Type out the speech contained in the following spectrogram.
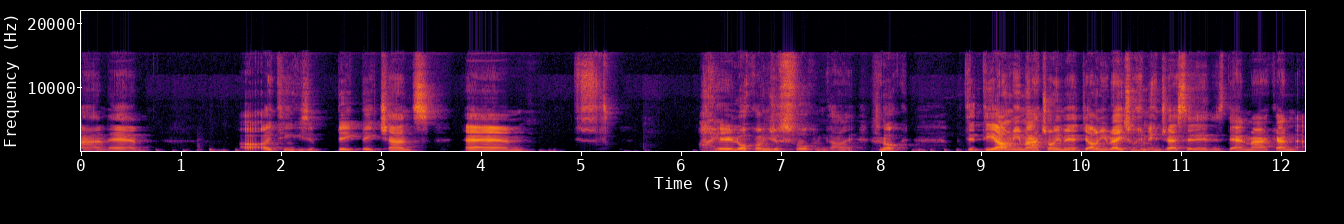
and um, I think he's a big, big chance. Um, here, look, I'm just fucking going. Look, the, the only match I'm in, the only race I'm interested in is Denmark and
